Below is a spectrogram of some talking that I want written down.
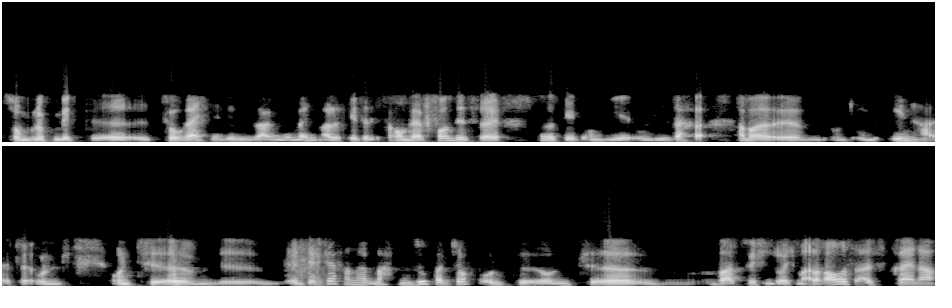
zum Glück mit äh, zu Recht, indem sie sagen, Moment mal, es geht ja nicht darum, wer Vorsitzende ist, sondern es geht um die um die Sache, aber äh, und um Inhalte. Und und äh, der Stefan hat, macht einen super Job und und äh, war zwischendurch mal raus als Trainer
